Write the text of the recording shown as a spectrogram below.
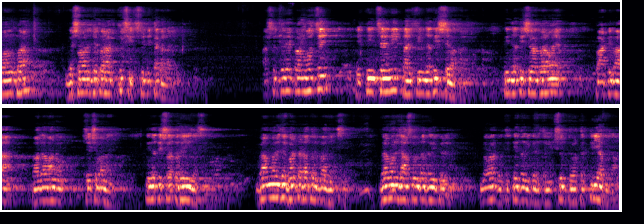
পালন করা, ব্যবসা বাণিজ্য করা খুশি শুধু টাকা লাগানো। আর সূর্যের কর্ম হচ্ছে এই তিন শ্রেণি তার তিন জাতির সেবা করা। তিন জাতির সেবা করা মানে পার্টি বা সেই সেবা নয়। তিন জাতির তো হয়েই যাচ্ছে। ব্রাহ্মণের যে ঘন্টাটা তোর বাজাচ্ছে ব্রাহ্মণের যে আসনটা তৈরি করে ব্যবহার করছে, কে তৈরি করেছে শুদ্ধ অর্থাৎ ক্রিয়া প্রদান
